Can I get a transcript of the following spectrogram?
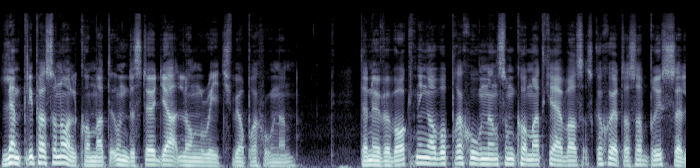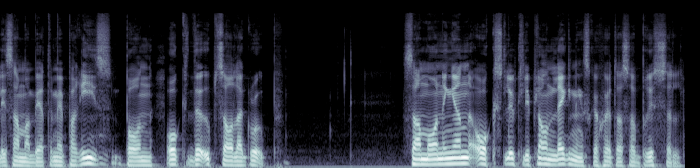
Lämplig personal kommer att understödja Long Reach vid operationen. Den övervakning av operationen som kommer att krävas ska skötas av Bryssel i samarbete med Paris, Bonn och The Uppsala Group. Samordningen och slutlig planläggning ska skötas av Bryssel.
